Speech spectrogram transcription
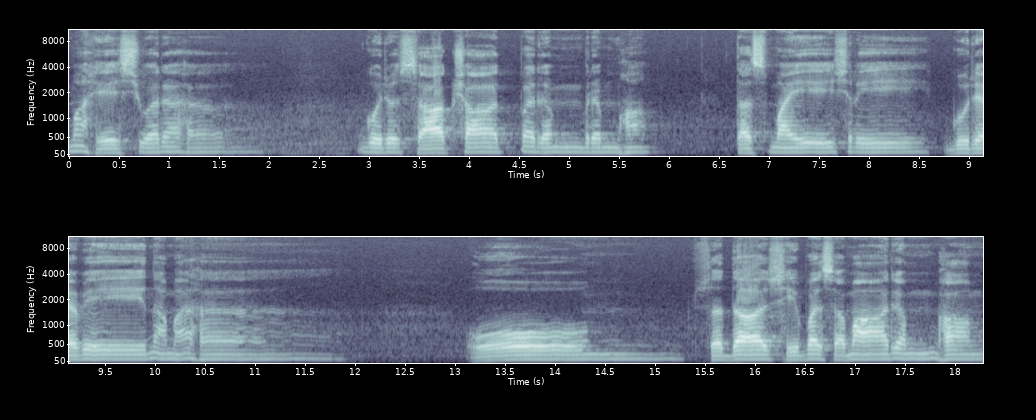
महेश्वरः गुरुसाक्षात् परं ब्रह्म तस्मै श्रीगुरवे नमः ॐ सदाशिवसमारम्भाम्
